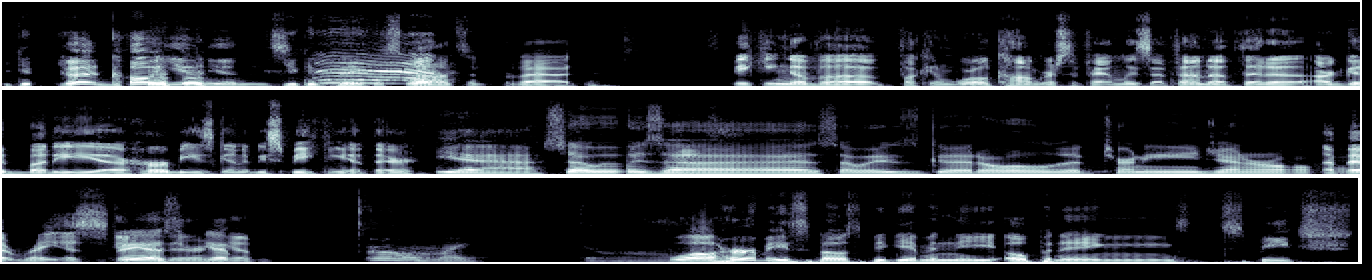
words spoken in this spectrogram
You can Good, go unions! you can thank. Wisconsin for that. Speaking of uh fucking World Congress of Families, I found out that uh, our good buddy uh, Herbie's going to be speaking at there. Yeah, so is uh, so is good old Attorney General. I bet Reyes is going to Reyes, be there. yep. Yep. Oh my god. Well, Herbie's supposed to be giving the opening speech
